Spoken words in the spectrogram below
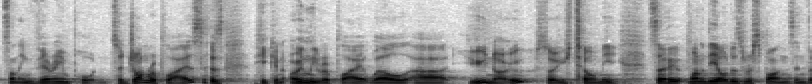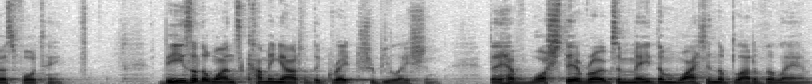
something very important. So John replies, he can only reply, Well, uh, you know, so you tell me. So one of the elders responds in verse 14 These are the ones coming out of the great tribulation. They have washed their robes and made them white in the blood of the Lamb.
